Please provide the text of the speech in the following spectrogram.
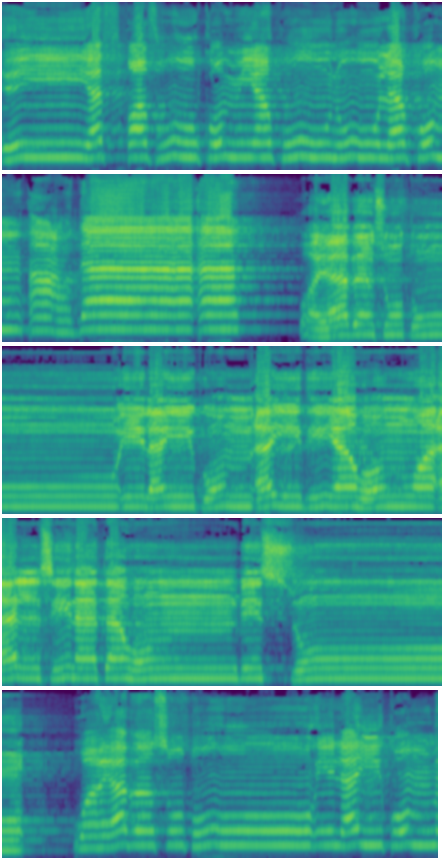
إن يثقفوكم يكونوا لكم أعداء. ويبسطوا إليكم أيديهم وألسنتهم بالسوء. ويبسطوا إليكم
